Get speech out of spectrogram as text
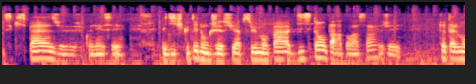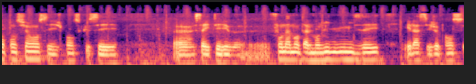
ce qui se passe, je, connais les difficultés, donc je suis absolument pas distant par rapport à ça. J'ai totalement conscience et je pense que euh, ça a été euh, fondamentalement minimisé. Et là, c'est, je pense,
